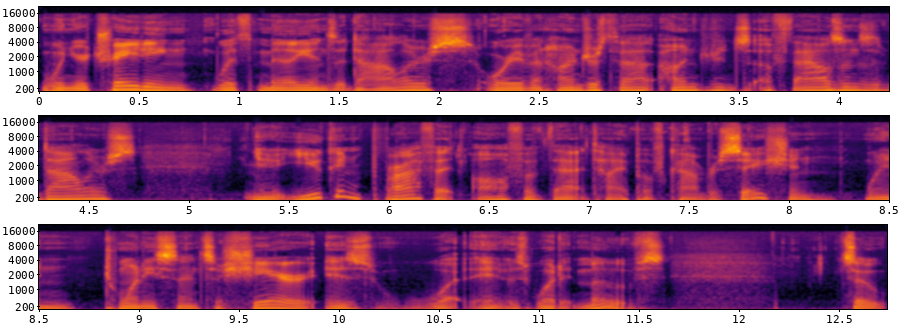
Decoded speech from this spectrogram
when you're trading with millions of dollars or even hundreds hundreds of thousands of dollars, you, know, you can profit off of that type of conversation when 20 cents a share is what is what it moves. So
